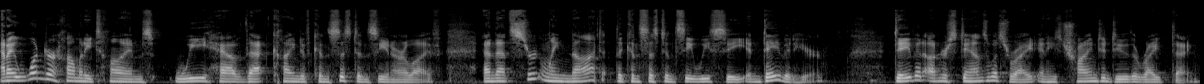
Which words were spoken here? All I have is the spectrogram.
And I wonder how many times we have that kind of consistency in our life. And that's certainly not the consistency we see in David here. David understands what's right and he's trying to do the right thing.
